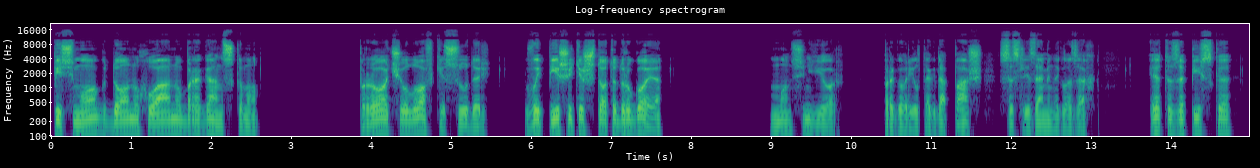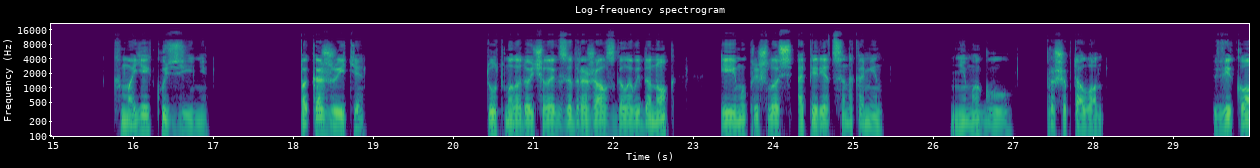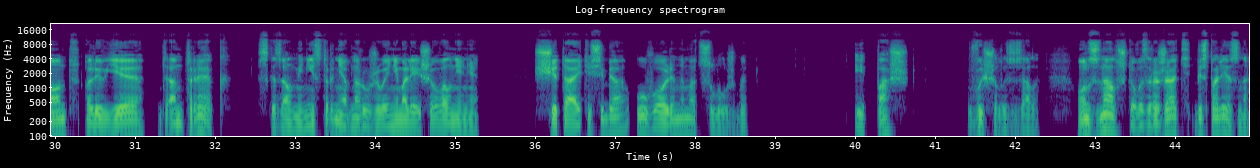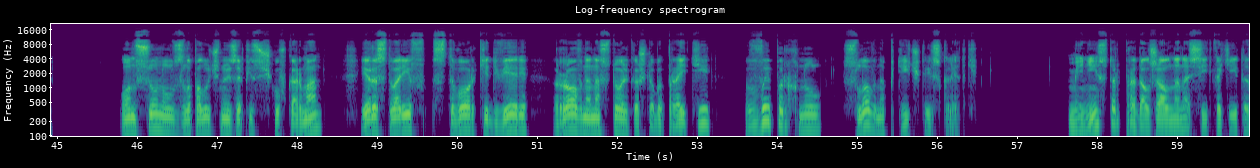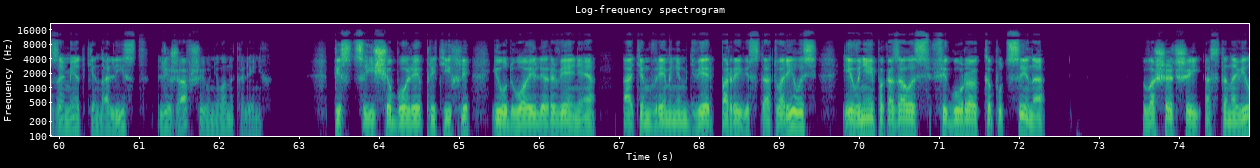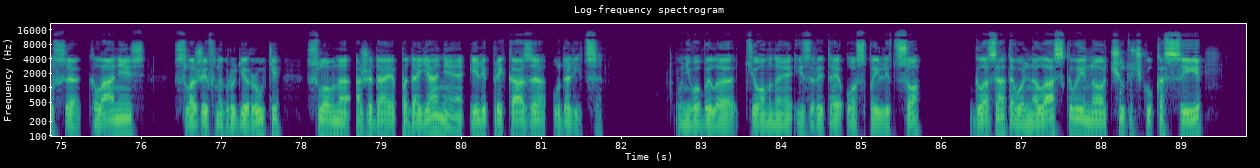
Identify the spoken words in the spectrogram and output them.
письмо к дону Хуану Браганскому. — Прочь уловки, сударь, вы пишете что-то другое. — Монсеньор, — проговорил тогда Паш со слезами на глазах. — Это записка к моей кузине. — Покажите. Тут молодой человек задрожал с головы до ног, и ему пришлось опереться на камин. — Не могу, — прошептал он. — Виконт Оливье д'Антрек, — сказал министр, не обнаруживая ни малейшего волнения. — Считайте себя уволенным от службы. — и Паш вышел из зала. Он знал, что возражать бесполезно. Он сунул злополучную записочку в карман и, растворив створки двери ровно настолько, чтобы пройти, выпорхнул, словно птичка из клетки. Министр продолжал наносить какие-то заметки на лист, лежавший у него на коленях. Песцы еще более притихли и удвоили рвение — а тем временем дверь порывисто отворилась, и в ней показалась фигура капуцина. Вошедший остановился, кланяясь, сложив на груди руки, словно ожидая подаяния или приказа удалиться. У него было темное, изрытое оспой лицо, глаза довольно ласковые, но чуточку косые,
